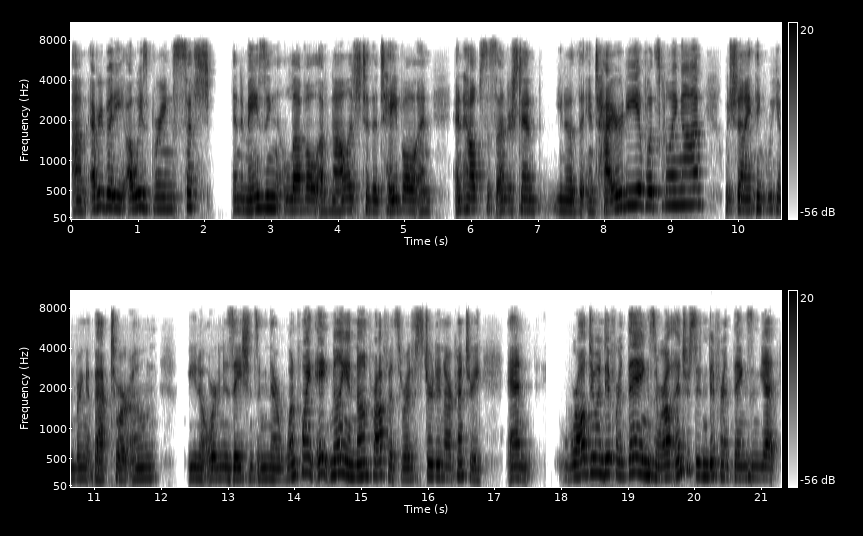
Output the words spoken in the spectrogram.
Um, everybody always brings such an amazing level of knowledge to the table and and helps us understand you know the entirety of what's going on which then i think we can bring it back to our own you know organizations. I mean there are 1.8 million nonprofits registered in our country and we're all doing different things and we're all interested in different things and yet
